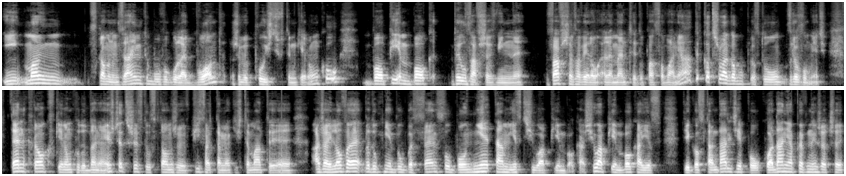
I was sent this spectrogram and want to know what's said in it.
I moim skromnym zdaniem to był w ogóle błąd, żeby pójść w tym kierunku, bo PMBOK był zawsze winny zawsze zawierał elementy do pasowania, tylko trzeba go po prostu zrozumieć. Ten krok w kierunku dodania jeszcze 300 stron, żeby wpisać tam jakieś tematy agile'owe, według mnie był bez sensu, bo nie tam jest siła PMBOKa. Siła PMBOKa jest w jego standardzie poukładania pewnych rzeczy,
